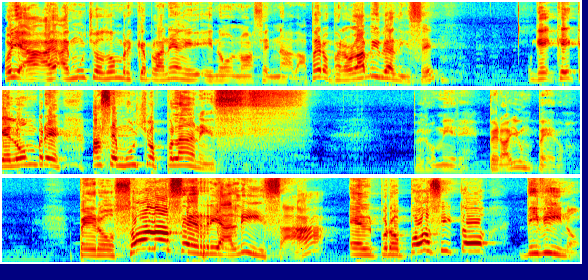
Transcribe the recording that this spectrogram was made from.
Oye, hay, muchos hombres que planean y, no, no, hacen nada. Pero, pero la Biblia dice que, que, que el hombre hace muchos planes. Pero mire, pero hay un pero pero solo se realiza el propósito divino.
